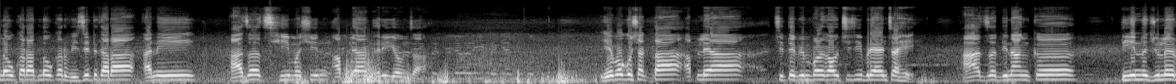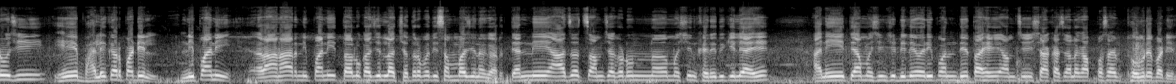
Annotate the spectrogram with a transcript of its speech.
लवकरात लवकर व्हिजिट करा आणि आजच ही मशीन आपल्या घरी घेऊन जा. हे बघू शकता आपल्या चिते पिंपळगावची जी ब्रँच आहे आज दिनांक तीन जुलै रोजी हे भालेकर पाटील निपाणी राहणार निपाणी तालुका जिल्हा छत्रपती संभाजीनगर. त्यांनी आजच आमच्याकडून मशीन खरेदी केली आहे आणि त्या मशीनची डिलिव्हरी पण देत आहे आमचे शाखा चालक आप्पासाहेब ठोंबरे पाटील.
